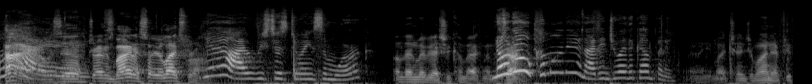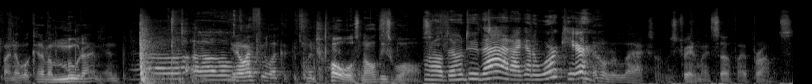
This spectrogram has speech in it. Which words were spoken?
Hi. I was uh, driving by and I saw your lights were on. Yeah, I was just doing some work. Well, then maybe I should come back another No, time. no, come on in. I'd enjoy the company. Uh, you might change your mind after you find out what kind of a mood I'm in. Uh-oh. You know, I feel like I could punch holes in all these walls. Well, don't do that. I gotta work here. Oh, relax. I'm restraining myself, I promise.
